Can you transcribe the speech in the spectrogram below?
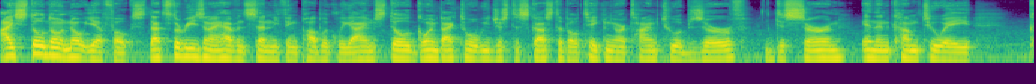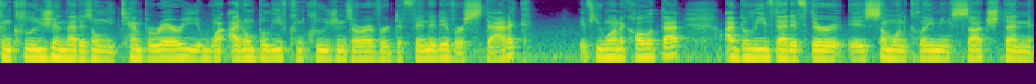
I still don't know yet, folks. That's the reason I haven't said anything publicly. I am still going back to what we just discussed about taking our time to observe, discern, and then come to a conclusion that is only temporary. I don't believe conclusions are ever definitive or static if you want to call it that. I believe that if there is someone claiming such, then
